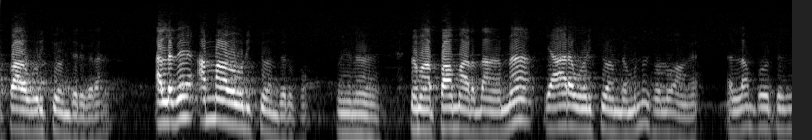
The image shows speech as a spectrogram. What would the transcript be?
அப்பாவை உரிச்சு வந்திருக்கிறான். அல்லது அம்மாவை உரிச்சு வந்திருக்கும். நம்ம அப்பா அம்மா இருந்தாங்கன்னா யாரை உரிச்சு வந்தோம்னு சொல்லுவாங்க. எல்லாம் போட்டுது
